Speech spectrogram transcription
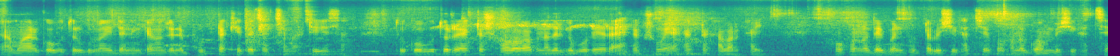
আমার কবুতরগুলো ইদানিং কেন জানি ভুট্টা খেতে চাচ্ছে না, ঠিক আছে? তো কবুতরের একটা স্বভাব আপনাদেরকে বলে, এরা এক এক সময় এক একটা খাবার খায়। কখনো দেখবেন ভুট্টা বেশি খাচ্ছে, কখনো গম বেশি খাচ্ছে।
